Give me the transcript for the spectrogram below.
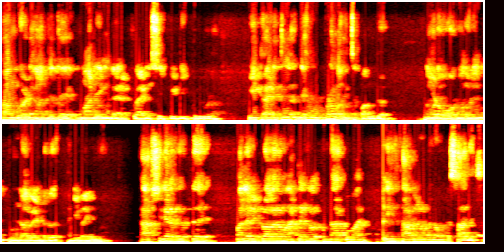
കാങ്കോയുടെ ആദ്യത്തെ മാനേജിംഗ് ഡയറക്ടറായിരുന്ന സി പി ഡി കുരുവിള ഈ കാര്യത്തിൽ അദ്ദേഹം ഉൾപ്പെടെ വഹിച്ച പങ്ക് നമ്മുടെ ഓർമ്മകളിൽ ഉണ്ടാവേണ്ടത് അനിവാര്യമാണ്. കാർഷിക രംഗത്ത് പല വിപ്ലവകര മാറ്റങ്ങൾ ഉണ്ടാക്കുവാൻ ഈ സ്ഥാപനം കൊണ്ട് നമുക്ക് സാധിച്ചു.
